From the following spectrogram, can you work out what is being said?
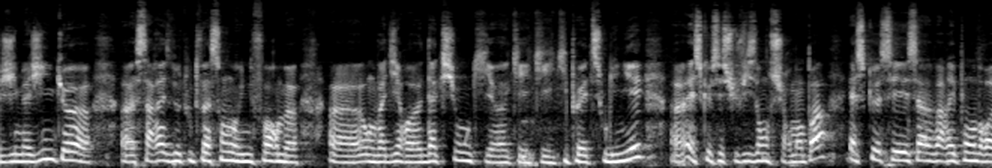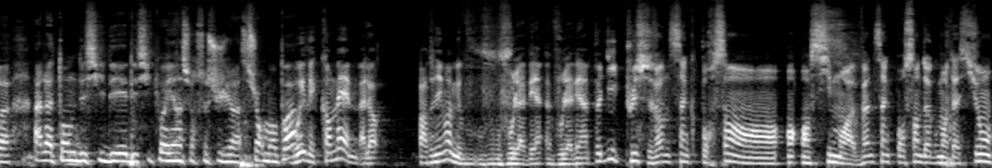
J'imagine que ça reste de toute façon une forme, on va dire, d'action qui, qui, peut être soulignée. Est-ce que c'est suffisant? Sûrement pas. Est-ce que c'est, ça va répondre à l'attente des, citoyens sur ce sujet-là? Sûrement pas. Oui, mais quand même. Alors, pardonnez-moi, mais vous, vous, vous l'avez un peu dit, plus 25% en, en, six mois, 25% d'augmentation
